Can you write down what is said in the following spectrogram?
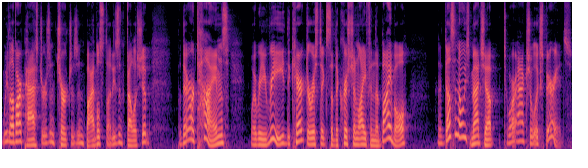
We love our pastors and churches and Bible studies and fellowship, but there are times where we read the characteristics of the Christian life in the Bible, and it doesn't always match up to our actual experience.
